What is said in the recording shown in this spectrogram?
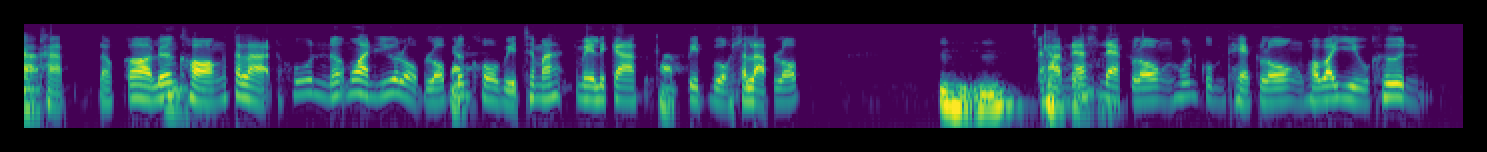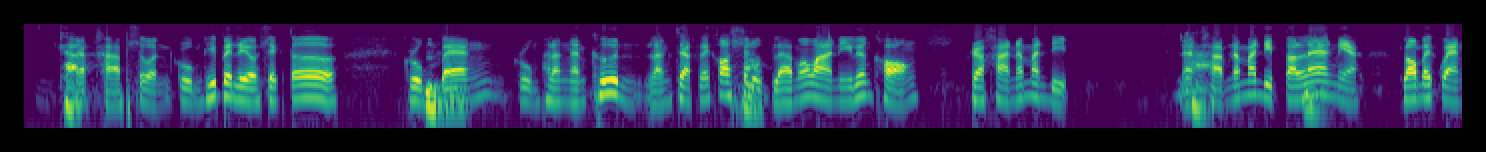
นะครับ แล้วก็เรื่องของตลาดหุ้นเมื่อวานยุโรปลบเรื่องโควิดใช่ไหมอเมริกาปิดบวกสลับลบนะครับ n นสแดกลงหุ้นกลุ่มเทคลง เพราะว่ายิวขึ้นนะครับ ส่วนกลุ่มที่เป็น real sector กลุ่มแบงก์กลุ่มพลังงานขึ้น หลังจากได้ข้อสรุปแล้วเมื่อวานนี้เรื่องของราคาน้ำมันดิบนะครับน้ำมันดิบตอนแรกเนี่ยลองไปแกว่ง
